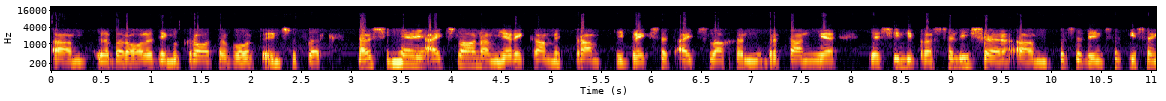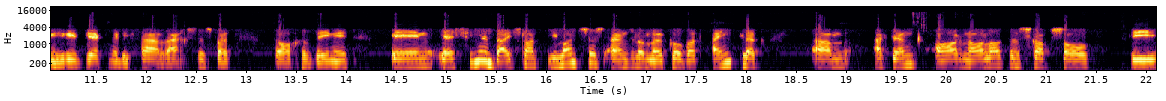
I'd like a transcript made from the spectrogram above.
um liberale demokrate word en so voort. Nou sien jy die uitslae in Amerika met Trump, die Brexit uitslag in Brittanje. Jy sien die Brasiliese um presidentsverkiesing hierdie week met die ver regses wat daar gewen het. En jy sien in Duitsland iemand soos Angela Merkel wat eintlik um ek dink haar nalatenskap sal die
